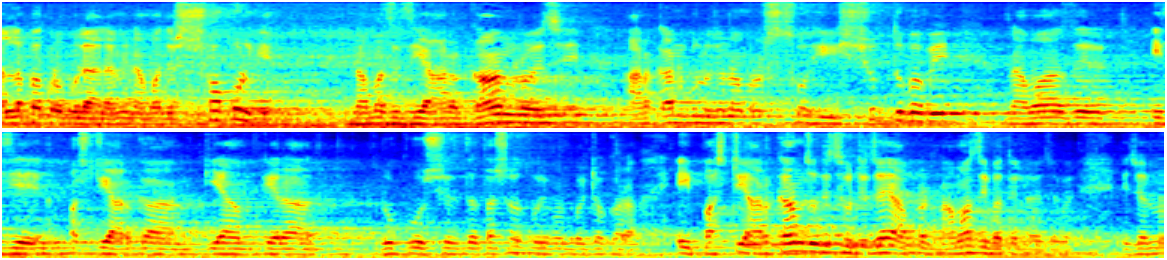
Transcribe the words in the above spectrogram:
আল্লাহ পাক রবুল আলমিন আমাদের সকলকে নামাজে যে আরকান রয়েছে, আরকানগুলো যেন আমরা সহি, শুদ্ধভাবে নামাজের এই যে পাঁচটি আরকান, কিয়াম, কেরাত রুকু, সেজদা তাসাদ পরিমাণ বৈঠক করা। এই পাঁচটি আরকান যদি ছুটে যায়, আপনার নামাজই বাতিল হয়ে যাবে। এই জন্য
